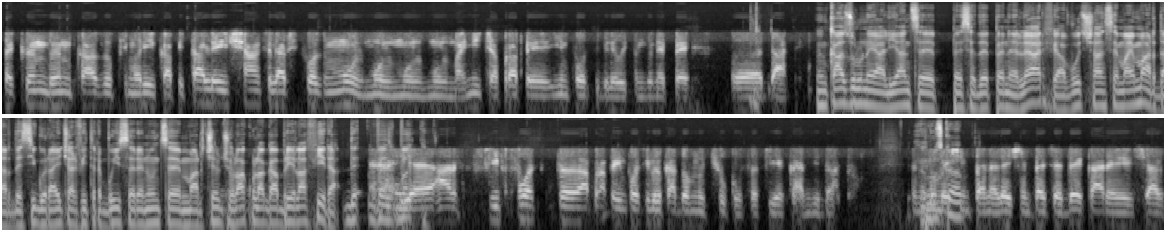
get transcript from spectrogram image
Pe când în cazul primăriei capitalei șansele ar fi fost mult, mult, mult, mult mai mici, aproape imposibile uitându-ne pe uh, date. În cazul unei alianțe PSD-PNL ar fi avut șanse mai mari, dar desigur aici ar fi trebuit să renunțe Marcel Ciolacu la Gabriela Firea. De, vezi, bă... e, ar fi fost uh, aproape imposibil ca domnul Ciucu să fie candidatul. În nume că... și în PNL și în PSD care și-ar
